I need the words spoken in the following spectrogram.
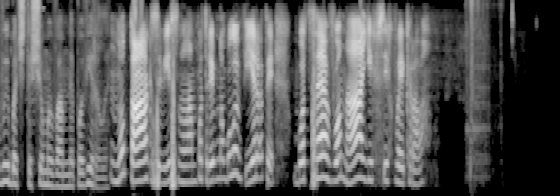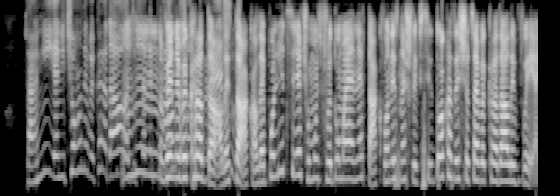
Вибачте, що ми вам не повірили. Ну так, звісно, нам потрібно було вірити, бо це вона їх всіх викрала. Та ні, я нічого не викрадала. це все неправда, Ви не вам викрадали, брешуть. так, але поліція чомусь вже думає не так. Вони знайшли всі докази, що це викрадали ви.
